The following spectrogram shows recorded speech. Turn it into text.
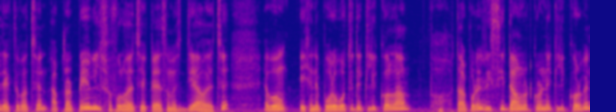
দেখতে পাচ্ছেন, আপনার পে বিল সফল হয়েছে, একটা এস এম এস দেওয়া হয়েছে এবং এখানে পরবর্তীতে ক্লিক করলাম। তারপরে রিসিট ডাউনলোড করে নিয়ে ক্লিক করবেন।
